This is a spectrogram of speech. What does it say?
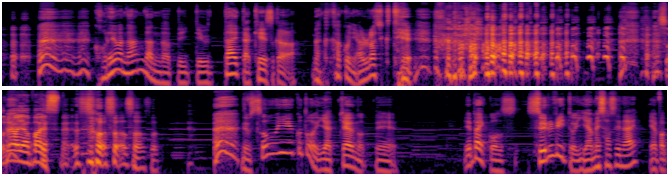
これは何なんだって言って訴えたケースがなんか過去にあるらしくて。それはやばいっすね。そうそうそうそう。でもそういうことをやっちゃうのってやっぱりこうすスルリとやめさせない？やっぱ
